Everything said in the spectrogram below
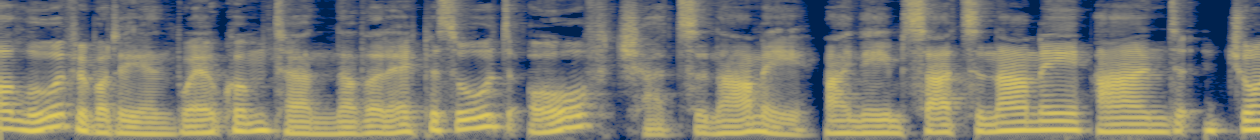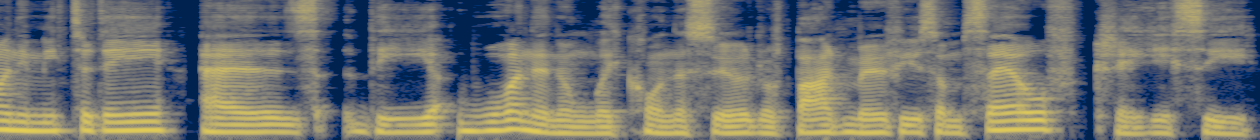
Hello, everybody, and welcome to another episode of Chatsunami. My name's Satsunami, and joining me today is the one and only connoisseur of bad movies himself, Craigy C.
